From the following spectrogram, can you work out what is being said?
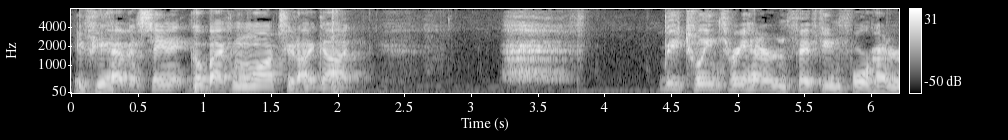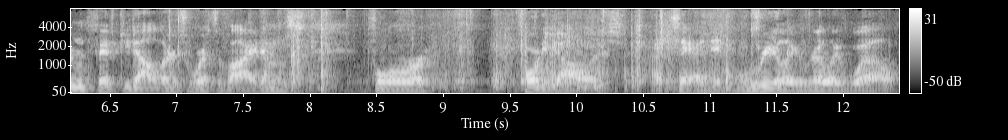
If you haven't seen it, go back and watch it. I got between 350 and 450 dollars worth of items for 40 dollars. I'd say I did really, really well.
